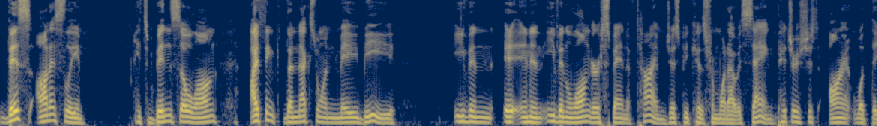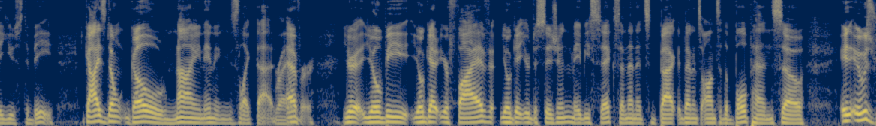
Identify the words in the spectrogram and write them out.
this honestly, it's been so long. I think the next one may be even in an even longer span of time just because from what I was saying pitchers just aren't what they used to be guys don't go 9 innings like that Right. ever you're you'll be you'll get your 5 you'll get your decision maybe 6 and then it's back then it's on to the bullpen so it, it was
